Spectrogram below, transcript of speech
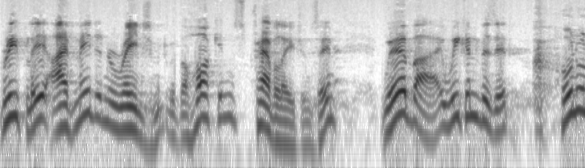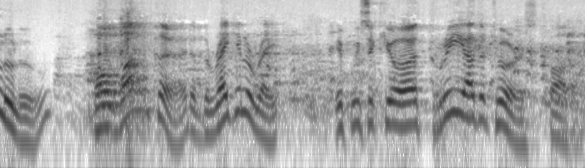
Briefly, I've made an arrangement with the Hawkins Travel Agency whereby we can visit Honolulu for one third of the regular rate if we secure three other tourists for them.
